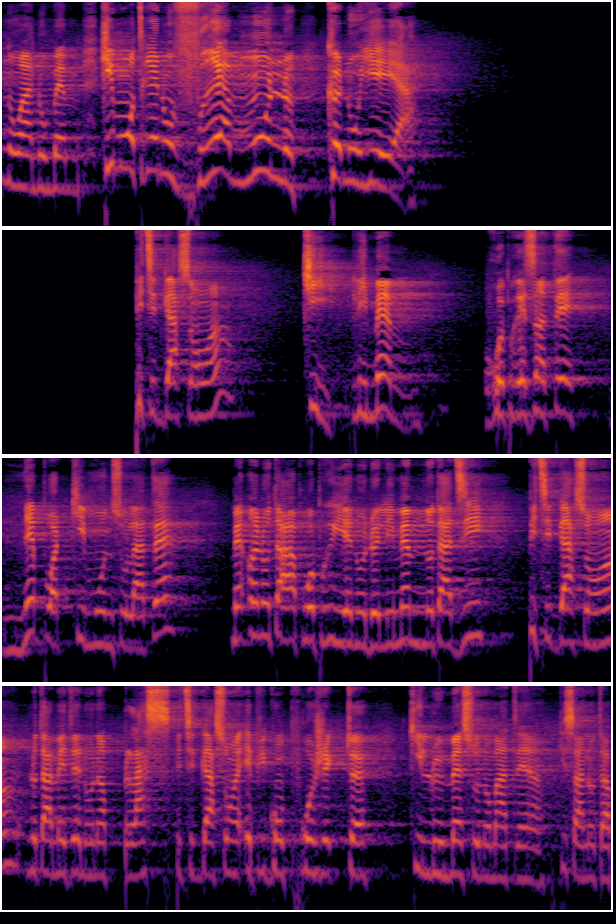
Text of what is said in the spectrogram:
nous à nous-mêmes, qui montre nous vrai monde que nous y est. Petit garçon, hein, qui lui-même représentait n'importe qui monde sur la terre, Mais on nous t'a approprié nous de lui-même, nous t'a dit, petit garçon, hein, nous t'a mis en place, petit garçon, et puis un projecteur qui le met sur nos matins. Qui ça nous t'a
